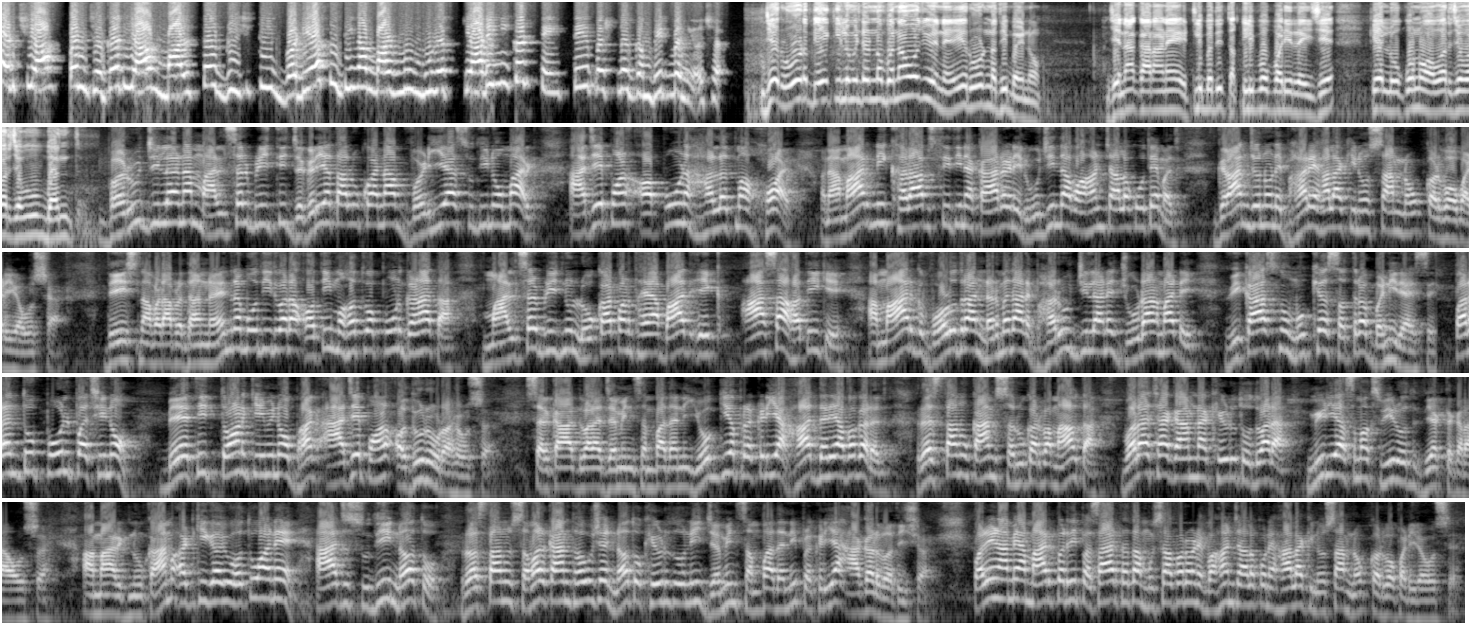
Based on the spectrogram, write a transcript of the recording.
ખર્ચિયા, પણ ઝઘડિયા માલતર બ્રિજથી વડિયા સુધીના માર્ગનું મુહૂર્ત ક્યારે નીકળશે તે પ્રશ્ન ગંભીર બન્યો છે. જે રોડ બે કિલોમીટરનો બનાવવો જોઈએ ને, એ રોડ નથી બન્યો. જેના કારણે એટલી બધી તકલીફો પડી રહી છે કે લોકોનું અવર જવર જવું બંધ. ભરૂચ જિલ્લાના માલસર બ્રિજથી ઝઘડિયા તાલુકાના વડિયા સુધીનો માર્ગ આજે પણ અપૂર્ણ હાલતમાં હોય અને આ માર્ગની ખરાબ સ્થિતિના કારણે રોજિંદા વાહન ચાલકો તેમજ ગ્રામજનોને ભારે હાલાકીનો સામનો કરવો પડી રહ્યો છે. દેશના વડાપ્રધાન નરેન્દ્ર મોદી દ્વારા અતિ મહત્વપૂર્ણ ગણાતા માલસર બ્રિજનું લોકાર્પણ થયા બાદ એક આશા હતી કે આ માર્ગ વડોદરા, નર્મદા અને ભરૂચ જિલ્લાને જોડાણ માટે વિકાસનું મુખ્ય સત્ર બની રહેશે. પરંતુ પુલ પછીનો બેથી ત્રણ કિમીનો ભાગ આજે પણ અધૂરો રહ્યો છે. સરકાર દ્વારા જમીન સંપાદનની યોગ્ય પ્રક્રિયા હાથ ધર્યા વગર જ રસ્તાનું કામ શરૂ કરવામાં આવતા વરાછા ગામના ખેડૂતો દ્વારા મીડિયા સમક્ષ વિરોધ વ્યક્ત કરાયો છે. આ માર્ગનું કામ અટકી ગયું હતું અને આજ સુધી ન તો રસ્તાનું સમરકામ થયું છે, ન તો ખેડૂતોની જમીન સંપાદનની પ્રક્રિયા આગળ વધી છે. પરિણામે આ માર્ગ પરથી પસાર થતા મુસાફરો અને વાહન ચાલકોને હાલાકીનો સામનો કરવો પડી રહ્યો છે.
